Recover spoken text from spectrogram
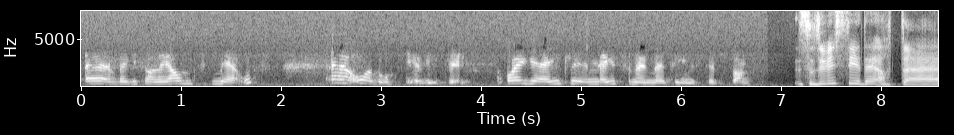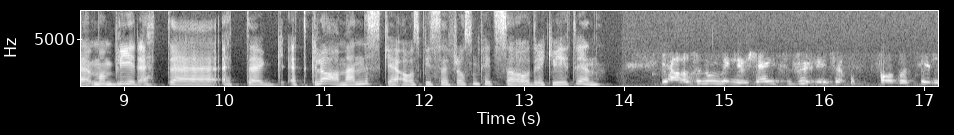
eh, vegetariansk med ost, eh, og drukket hvitvin. Og jeg er egentlig meget fornøyd med tingenes tilstand. Så du vil si det at eh, man blir et, eh, et, eh, et glad menneske av å spise frossenpizza og drikke hvitvin? Ja, altså Nå vil jo ikke jeg selvfølgelig ikke oppfordre til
